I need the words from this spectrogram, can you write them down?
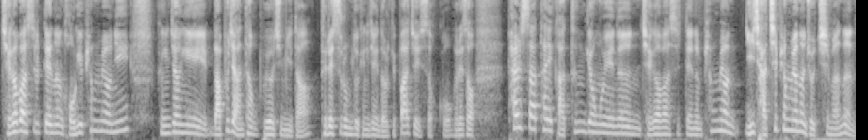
제가 봤을 때는 거기 평면이 굉장히 나쁘지 않다고 보여집니다. 드레스룸도 굉장히 넓게 빠져 있었고 그래서 84 타입 같은 경우에는 제가 봤을 때는 평면 이 자체 평면은 좋지만은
